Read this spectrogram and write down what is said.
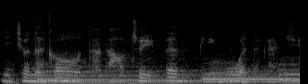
你就能够达到这一份平稳的感觉。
